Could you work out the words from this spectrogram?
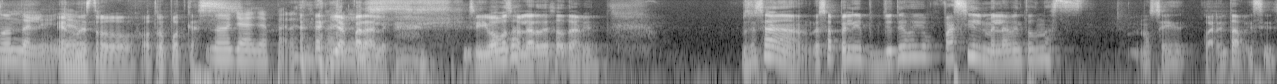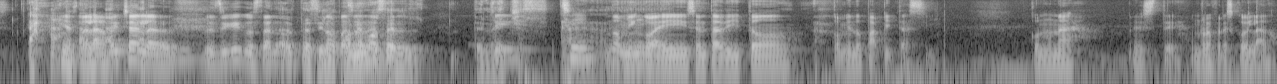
Ándale. En ya. nuestro otro podcast. No, ya, ya, párale. ya párale. Sí, vamos a hablar de eso también. Pues esa, esa peli, yo digo yo fácil, me la he aventado unas, no sé, 40 veces. Y hasta la fecha la, me sigue gustando. Ahorita si No la ponemos, de- el, te la Sí. echas. Sí. Ay, Un domingo ahí sentadito, comiendo papitas y con una, este, un refresco helado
